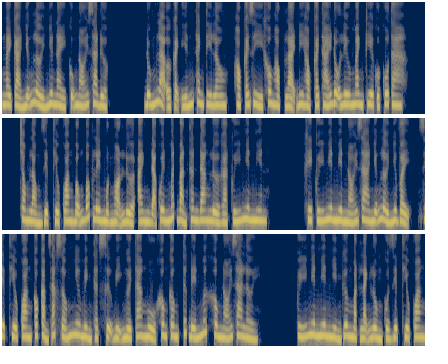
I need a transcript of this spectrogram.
ngay cả những lời như này cũng nói ra được. Đúng là ở cạnh Yến Thanh Ti lâu, học cái gì không học lại đi học cái thái độ lưu manh kia của cô ta. Trong lòng Diệp Thiều Quang bỗng bốc lên một ngọn lửa anh đã quên mất bản thân đang lừa gạt quý miên miên. Khi quý miên miên nói ra những lời như vậy, Diệp Thiều Quang có cảm giác giống như mình thật sự bị người ta ngủ không công tức đến mức không nói ra lời. Quý miên miên nhìn gương mặt lạnh lùng của Diệp Thiều Quang,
